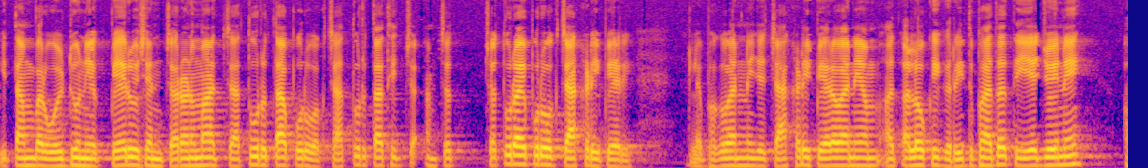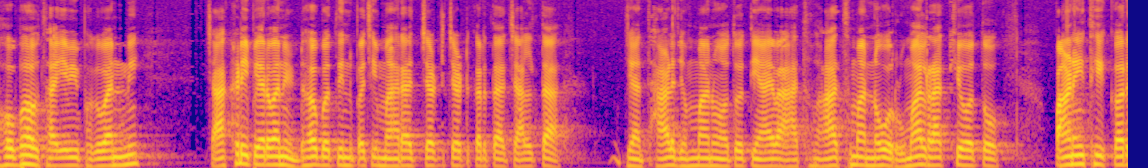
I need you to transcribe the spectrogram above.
પિતાંબર ઓઢ્યું એક પહેર્યું છે અને ચરણમાં ચાતુરતાપૂર્વક, ચાતુરતાથી ચતુરાઈપૂર્વક ચાખડી પહેરી. એટલે ભગવાનની જે ચાખડી પહેરવાની આમ અલૌકિક રીતભાત હતી, એ જોઈને અહોભાવ થાય એવી ભગવાનની ચાખડી પહેરવાની ઢબ હતી ને પછી મહારાજ ચટચટ કરતા ચાલતા, જ્યાં થાળ જમવાનો હતો, ત્યાં આવ્યા હાથ હાથમાં નવો રૂમાલ રાખ્યો હતો. પાણીથી કર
